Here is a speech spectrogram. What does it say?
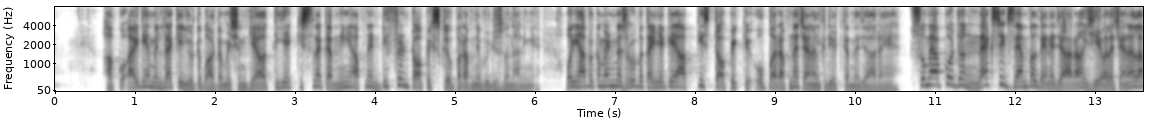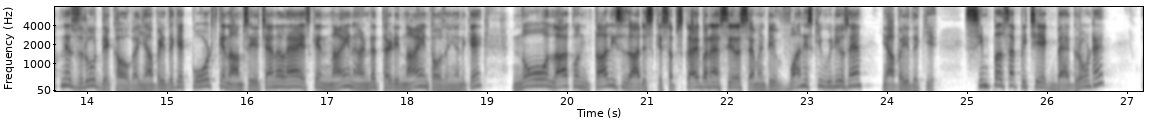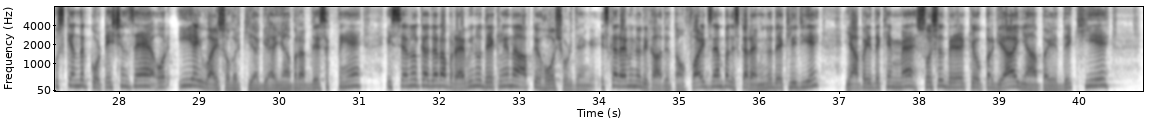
आपको आइडिया मिल रहा है कि यूट्यूब ऑटोमेशन क्या होती है? किस तरह करनी है? आपने डिफरेंट टॉपिक्स के ऊपर अपने वीडियोस बनानी है। और यहाँ पर कमेंट में ज़रूर बताइए कि आप किस टॉपिक के ऊपर अपना चैनल क्रिएट करने जा रहे हैं। सो so, मैं आपको जो नेक्स्ट एग्जांपल देने जा रहा हूँ ये वाला चैनल आपने ज़रूर देखा होगा। यहाँ पर देखिए कोर्ट्स के नाम से ये चैनल है। इसके nine hundred thirty nine thousand यानी कि नौ लाख उनतालीस हज़ार इसके सब्सक्राइबर हैं। सिर्फ़ सेवेंटी वन इसकी वीडियोज़ हैं। यहाँ पर ये देखिए सिंपल सा पीछे एक बैकग्राउंड है। उसके अंदर कोटेशन हैं और ई आई वॉइस ओवर किया गया है। यहाँ पर आप देख सकते हैं, इस चैनल का अगर आप रेवेन्यू देख लेना आपके होश उड़ जाएँगे। इसका रेवेन्यू दिखा देता हूँ। फॉर एग्ज़ाम्पल इसका रेवेन्यू देख लीजिए। यहाँ पर ये देखिए, मैं सोशल मीडिया के ऊपर गया, यहाँ पर ये देखिए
